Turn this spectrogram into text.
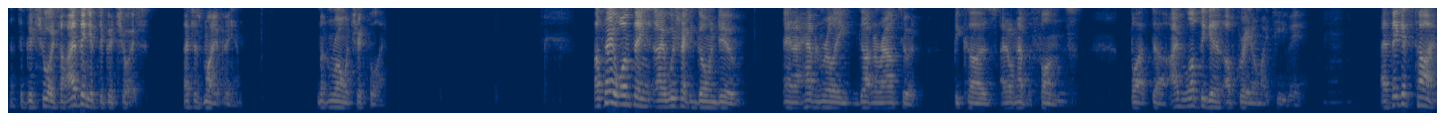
That's a good choice. I think it's a good choice. That's just my opinion. Nothing wrong with Chick fil A. I'll tell you one thing I wish I could go and do, and I haven't really gotten around to it because I don't have the funds. But uh, I'd love to get an upgrade on my TV. I think it's time.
